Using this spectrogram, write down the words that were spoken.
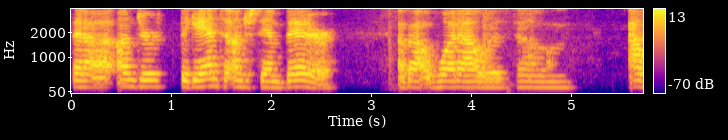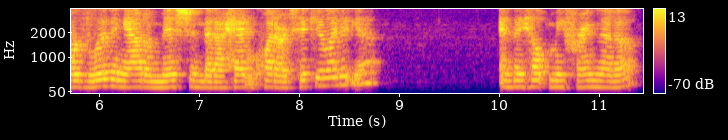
that I under began to understand better about what I was um, I was living out a mission that I hadn't quite articulated yet, and they helped me frame that up.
